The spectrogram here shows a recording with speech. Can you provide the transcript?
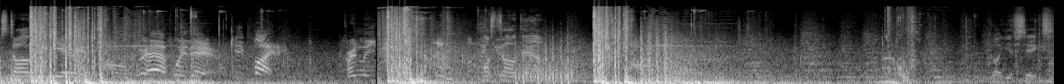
Hostiles in the area. We're halfway there. Keep fighting. Friendly. Hostile down. Got your six.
